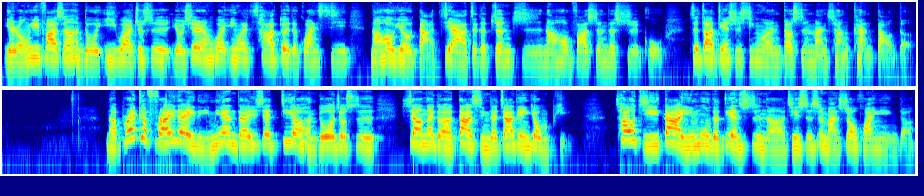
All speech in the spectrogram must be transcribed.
也容易发生很多意外，就是有些人会因为插队的关系，然后又打架，这个争执，然后发生的事故，这道电视新闻倒是蛮常看到的。那 Break Friday 里面的一些 deal 很多，就是像那个大型的家电用品，超级大荧幕的电视呢，其实是蛮受欢迎的，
